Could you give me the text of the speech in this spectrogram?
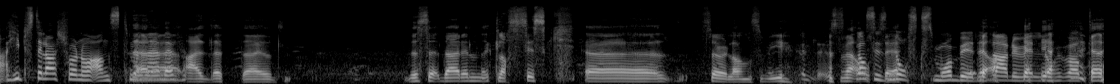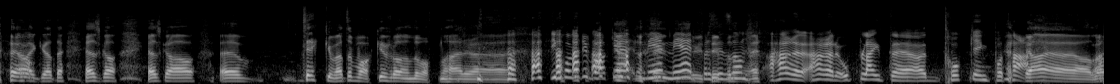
ja, Hipster-Lars får nå angst. Men det, er, det, nei, det, det, det, er en klassisk uh, sørlandsby. Klassisk norsk småby. Det er der du vil. Ja, jeg, jeg, jeg, jeg, skal, jeg skal uh, trekke meg tilbake fra den debatten her. Eh. Vi kommer tilbake med mer, for å si det sånn. Her er, her er det opplegg til tråkking på tær. Ja, ja, ja. Det,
